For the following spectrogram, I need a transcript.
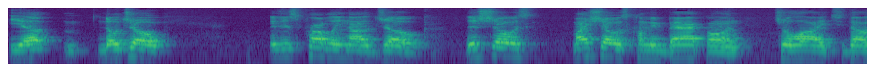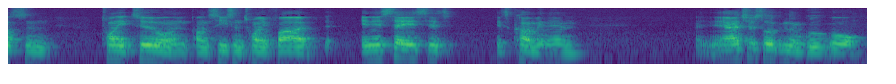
Yep no joke it is probably not a joke. This show is my show is coming back on July 2022 on, on season 25 and it says it's it's coming in. Yeah I just looked into Google.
